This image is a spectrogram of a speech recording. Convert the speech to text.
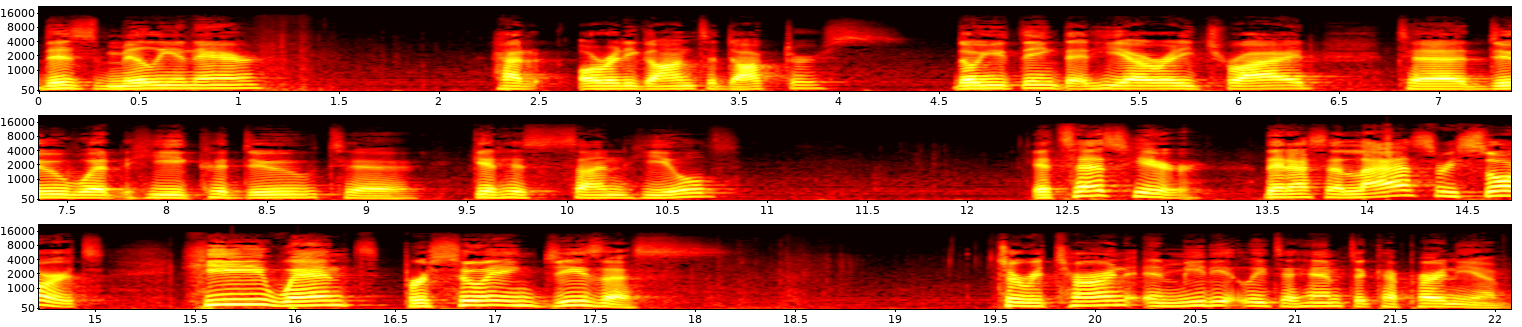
this millionaire had already gone to doctors? Don't you think that he already tried to do what he could do to get his son healed? It says here that as a last resort, he went pursuing Jesus to return immediately to him to Capernaum.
